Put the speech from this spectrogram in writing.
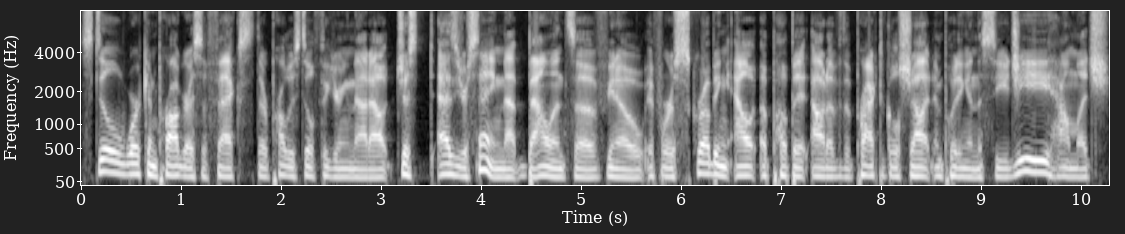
still work in progress effects. They're probably still figuring that out. Just as you're saying, that balance of, you know, if we're scrubbing out a puppet out of the practical shot and putting in the CG, how much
